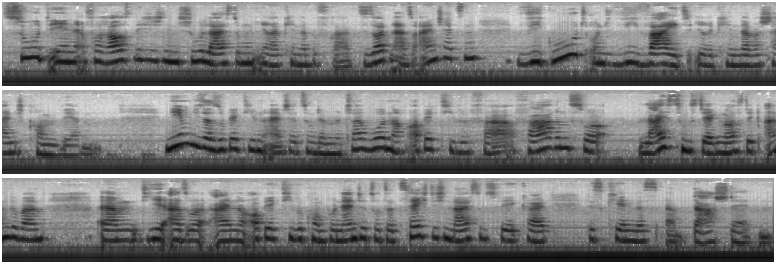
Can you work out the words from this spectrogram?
zu den voraussichtlichen Schulleistungen ihrer Kinder befragt. Sie sollten also einschätzen, wie gut und wie weit ihre Kinder wahrscheinlich kommen werden. Neben dieser subjektiven Einschätzung der Mütter wurden auch objektive Verfahren zur Leistungsdiagnostik angewandt, ähm, die also eine objektive Komponente zur tatsächlichen Leistungsfähigkeit des Kindes äh, darstellten.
